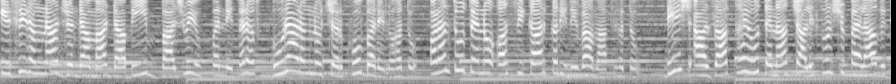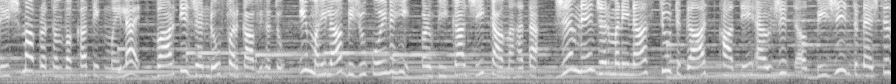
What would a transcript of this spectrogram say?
કેસરી રંગના ઝંડામાં ડાબી બાજુએ ઉપરની તરફ ભૂરા રંગનો ચરખો બનેલો હતો, પરંતુ તેનો અસ્વીકાર કરી દેવામાં આવ્યો હતો. દેશ આઝાદ થયો તેના ચાલીસ વર્ષ પહેલા વિદેશમાં પ્રથમ વખત એક મહિલાએ ભારતીય ઝંડો ફરકાવ્યો હતો. એ મહિલા બીજું કોઈ નહીં, પણ ભીકાજી કામા હતા. જેમને જર્મનીના સ્ટુટગાર્ટ ખાતે આયોજિત બીજી ઇન્ટરનેશનલ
